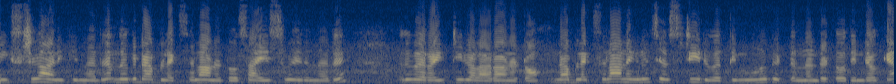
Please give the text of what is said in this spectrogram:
നെക്സ്റ്റ് കാണിക്കുന്നത്. ഇതൊക്കെ ഡബിൾ എക്സൽ ആണ് കേട്ടോ സൈസ് വരുന്നത്. ഇത് വെറൈറ്റി കളറാണ് കേട്ടോ ഡബിൾ എക്സൽ ആണെങ്കിലും ജസ്റ്റ് ഇരുപത്തി മൂന്ന് കിട്ടുന്നുണ്ട് കേട്ടോ ഇതിന്റെ ഒക്കെ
